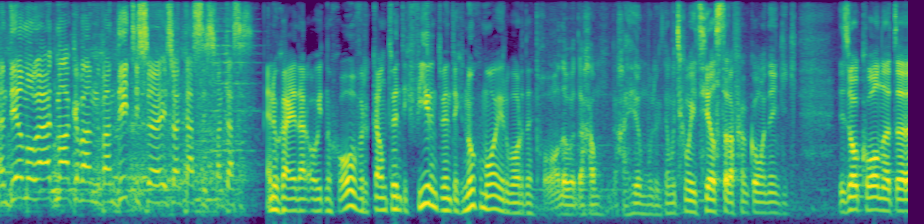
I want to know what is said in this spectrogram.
een deel mogen uitmaken van, van dit is, uh, is fantastisch, fantastisch. En hoe ga je daar ooit nog over? Kan 2024 nog mooier worden? Oh, dat, dat, gaat, dat gaat heel moeilijk. Dan moet gewoon iets heel straf gaan komen, denk ik. Het is ook gewoon het, uh,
